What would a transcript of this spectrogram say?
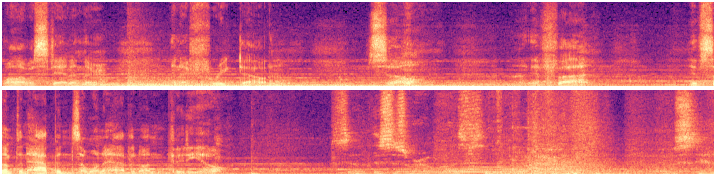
while I was standing there, and I freaked out. So, if uh, if something happens, I want to have it on video. So this is where I was. I was standing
